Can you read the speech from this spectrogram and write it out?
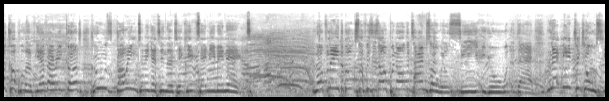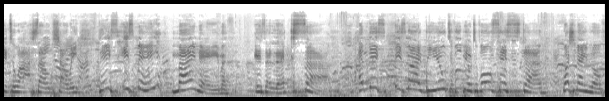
A couple of you, very good. Who's going to be getting their tickets any minute? Lovely, the box office is open all the time, so we'll see you there. Let me introduce you to ourselves, shall we? This is me. My name is Alexa. And this is my beautiful, beautiful sister. What's your name, love?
